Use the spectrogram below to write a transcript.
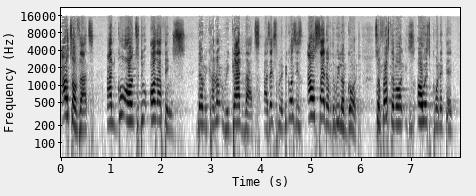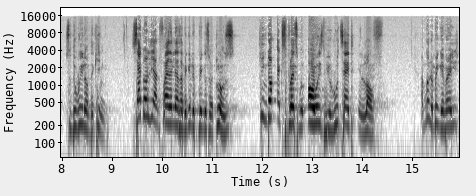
out of that and go on to do other things, then we cannot regard that as exploit because it's outside of the will of God. So, first of all, it is always connected to the will of the king. Secondly, and finally, as I begin to bring it to a close, kingdom exploits will always be rooted in love. I'm going to bring a very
